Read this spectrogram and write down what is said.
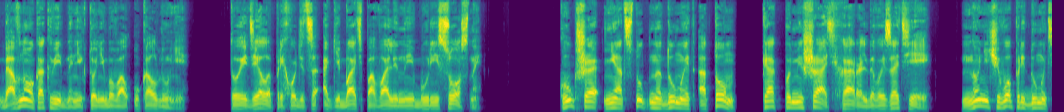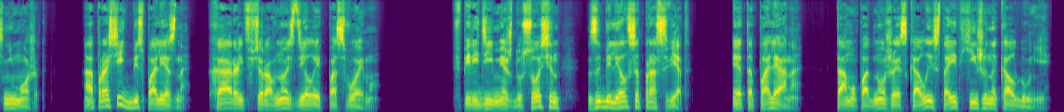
Давно, как видно, никто не бывал у колдуньи. То и дело приходится огибать поваленные бурей сосны. Кукша неотступно думает о том, как помешать Харальдовой затее, но ничего придумать не может. А просить бесполезно, Харальд все равно сделает по-своему. Впереди между сосен забелелся просвет. Это поляна. Там у подножия скалы стоит хижина колдуньи.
